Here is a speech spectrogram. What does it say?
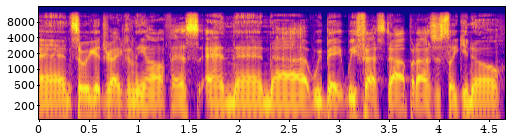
And so we get dragged in the office, and then uh, we ba- we fessed up. But I was just like, you know.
